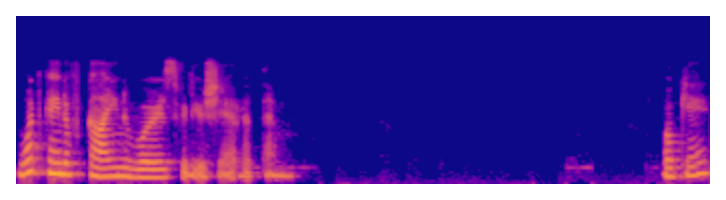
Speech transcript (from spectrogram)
What kind of kind words will you share with them? Okay.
